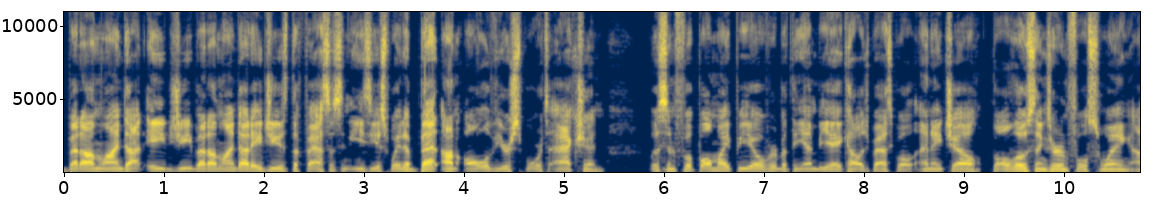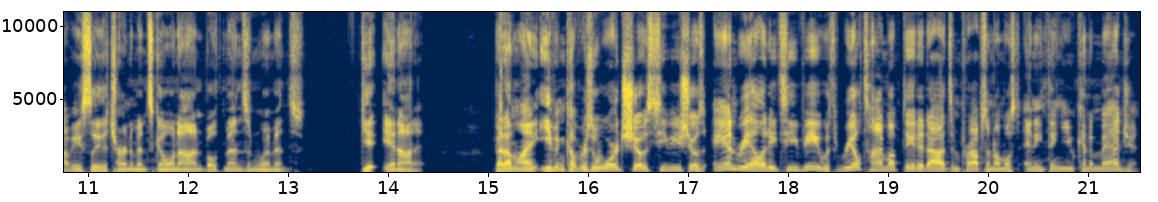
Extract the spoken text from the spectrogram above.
BetOnline.ag. BetOnline.ag is the fastest and easiest way to bet on all of your sports action. Listen, football might be over, but the NBA, college basketball, NHL, all those things are in full swing. Obviously, the tournament's going on, both men's and women's. Get in on it. BetOnline even covers award shows, TV shows, and reality TV with real-time updated odds and props on almost anything you can imagine.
